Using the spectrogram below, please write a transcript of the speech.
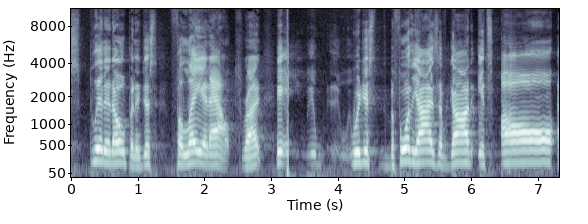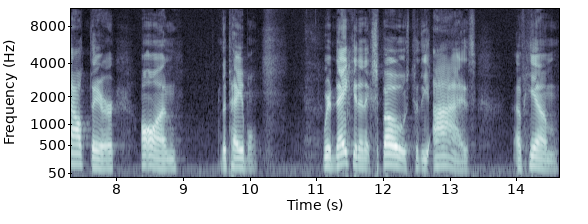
split it open and just fillet it out, right? It, we're just, before the eyes of God, it's all out there on the table. We're naked and exposed to the eyes of Him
